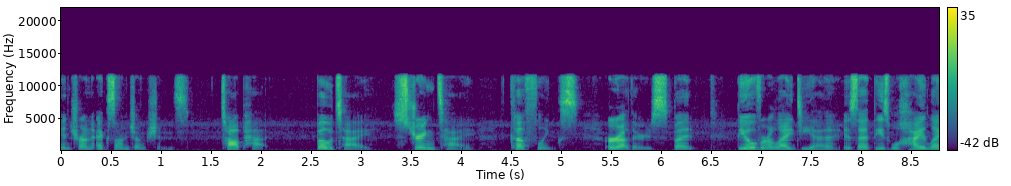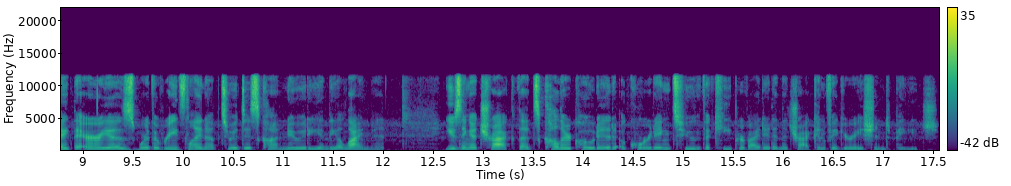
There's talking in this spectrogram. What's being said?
intron-exon junctions, TopHat, bow tie, StringTie, cufflinks, or others, but the overall idea is that these will highlight the areas where the reads line up to a discontinuity in the alignment, using a track that's color-coded according to the key provided in the track configuration page.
